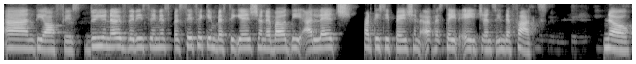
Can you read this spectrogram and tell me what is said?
and the office. Do you know if there is any specific investigation about the alleged participation of state agents in the facts? No,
